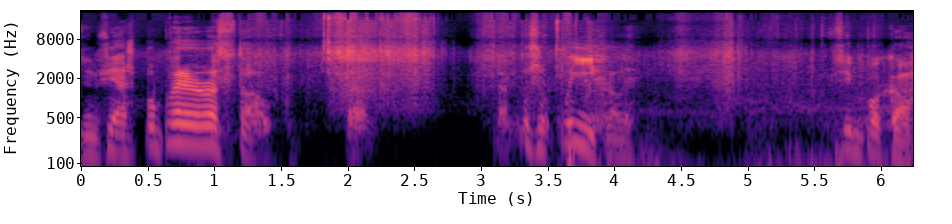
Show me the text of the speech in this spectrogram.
Він ще аж попереростав. Так, так, ну що, поїхали. Всім пока.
